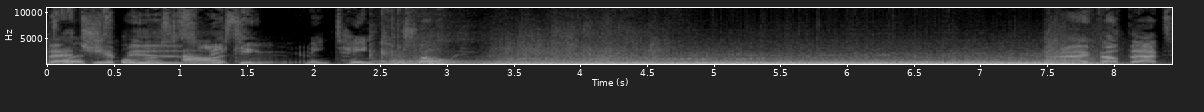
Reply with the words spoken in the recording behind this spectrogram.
Network That is ship almost is ours. leaking. Maintain control. I felt that.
